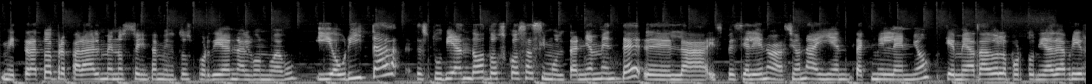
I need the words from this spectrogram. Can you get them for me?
Me trato de preparar al menos 30 minutos por día en algo nuevo. Y ahorita estudiando dos cosas simultáneamente, eh, la especialidad de innovación ahí en Tech Milenio, que me ha dado la oportunidad de abrir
